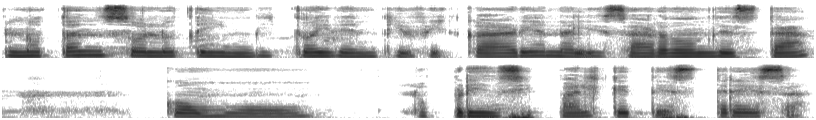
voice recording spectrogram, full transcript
no tan solo te invito a identificar y analizar dónde está como lo principal que te estresa,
